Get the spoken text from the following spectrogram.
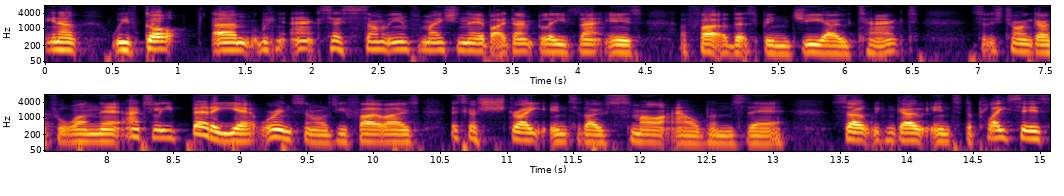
You know, we've got, um, we can access some of the information there, but I don't believe that is a photo that's been geo-tagged. So let's try and go for one there. Actually, better yet, we're in Synology Photos. Let's go straight into those smart albums there. So we can go into the places,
